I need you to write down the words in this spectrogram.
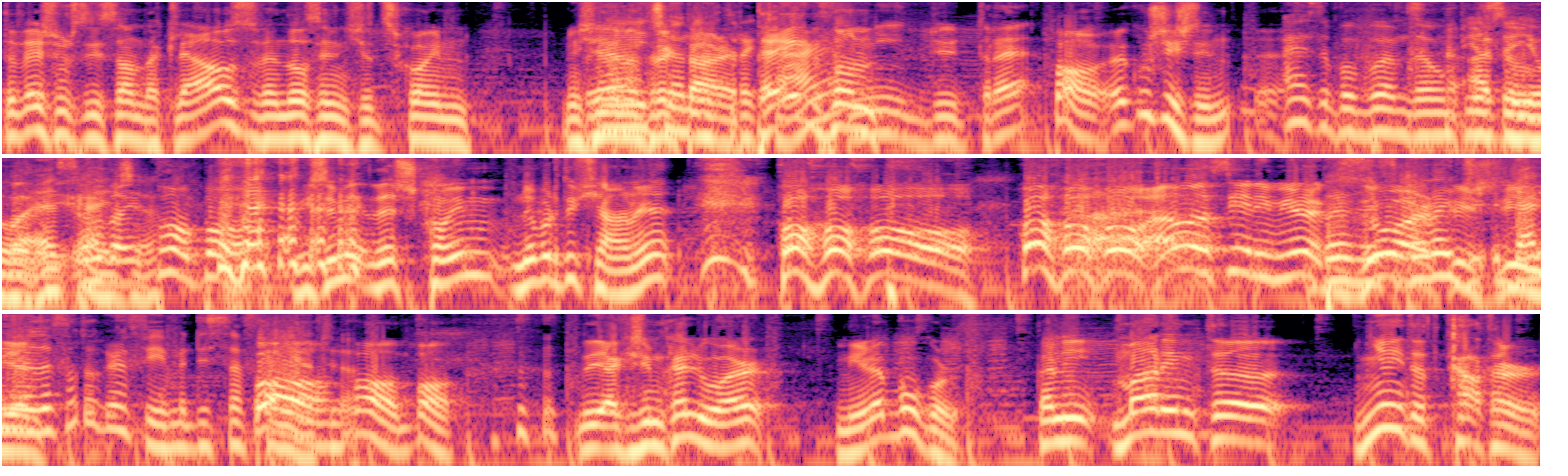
Të veshur si Santa Claus, vendosin që të shkojnë në qendrën tregtare. Te e këthon... 1, 2, 3... Po, e kush ishin? A, se po bëhem dhe unë pjesë e juaja, e se që. Po, po, vishemi dhe shkojmë nëpër dyqane. Ho, ho, ho! Ho, ho, ho! A mo si jeni, mirë, gëzuar Krishtlindje. Dalim dhe fotografi me disa fëmijë aty. Po, po, po. Dhe ia kishim kaluar mirë e bukur. Tani, marrim të njëjtët katër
